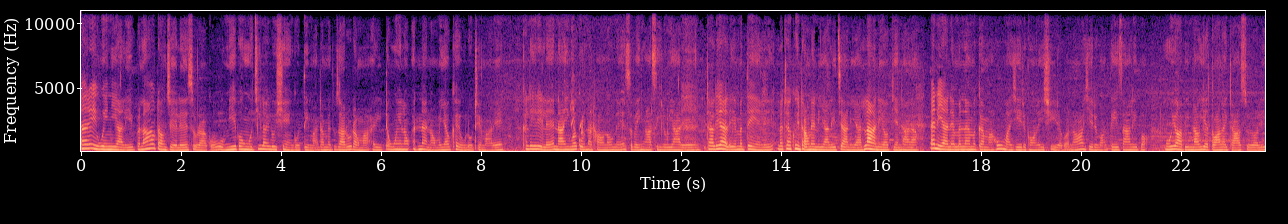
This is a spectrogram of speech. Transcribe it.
အဲ့ဒီဝင်းကြီးကလေဘလောက်တောင်ကျယ်လဲဆိုတာကိုမြေပုံကိုကြည့်လိုက်လို့ရှိရင်ကိုသိမှာဒါပေမဲ့သူစားတို့တောင်မှအဲ့ဒီတဝင်းလုံးအနှံ့တောင်မရောက်ခဲ့ဘူးလို့ထင်ပါတယ် ကလေးတွေလည်းနိုင်ဝက်ကို2000လုံးနဲ့စပိန်ငါစီလို့ရတယ်။ဒါလေးကလေမသိရင်လေလက်ထက်ခွင့်တောင်းတဲ့နေရာလေးကြာနေရလှနေရောပြင်ထားတာ။အဲ့နေရာနဲ့မလန့်မကတ်မှာဟိုမှာရေတကွန်လေးရှိတယ်ပေါ့နော်။ရေတကွန်သေးစားလေးပေါ့။မိုးရွာပြီးနောက်ရက်သွားလိုက်တာဆိုတော့လေ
